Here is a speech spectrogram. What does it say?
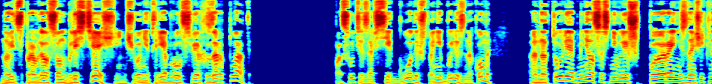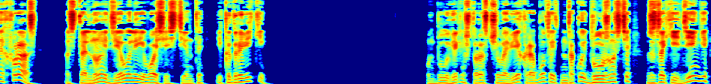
Но ведь справлялся он блестяще, ничего не требовал сверх зарплаты. По сути, за все годы, что они были знакомы, Анатолий обменялся с ним лишь парой незначительных фраз, остальное делали его ассистенты и кадровики. Он был уверен, что раз человек работает на такой должности за такие деньги,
